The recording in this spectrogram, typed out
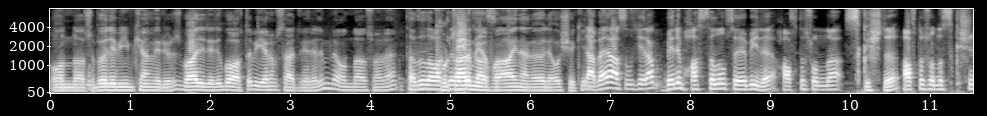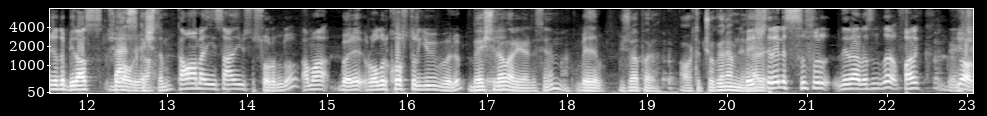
Ondan sonra böyle bir imkan veriyoruz. Bari dedi bu hafta bir yarım saat verelim de ondan sonra Tadı da kurtarmıyor falan. Aynen öyle o şekil. Ya velhasıl kelam benim hastalığım sebebiyle hafta sonuna sıkıştı. Hafta sonunda sıkışınca da biraz şey Ben oluyor. sıkıştım. Tamamen insani bir sorundu ama böyle roller coaster gibi bir bölüm 5 lira var yerde senin mi? benim. Güzel para. Artık çok önemli. 5 Her- lirayla 0 lira arasında fark yok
